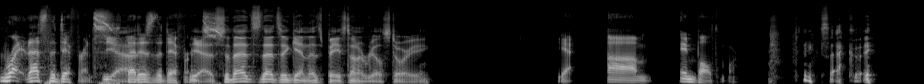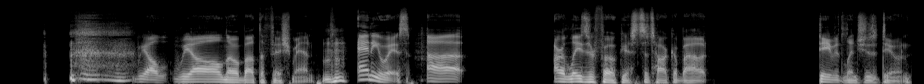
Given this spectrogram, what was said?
Right, that's the difference. Yeah. that is the difference. Yeah, so that's that's again that's based on a real story. Yeah. Um, in Baltimore. exactly. We all we all know about the fish man. Mhm. Anyways, uh, our laser focus to talk about David Lynch's Dune.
